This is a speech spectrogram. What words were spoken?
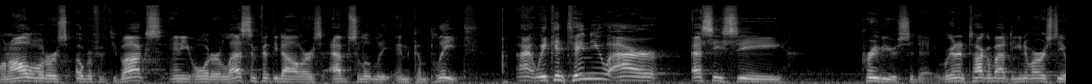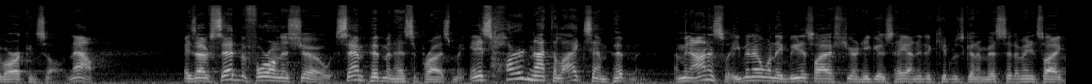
on all orders over 50 bucks. Any order less than $50, absolutely incomplete. All right, we continue our SEC previews today. We're going to talk about the University of Arkansas. Now, as I've said before on this show, Sam Pittman has surprised me. And it's hard not to like Sam Pittman. I mean, honestly, even though when they beat us last year and he goes, hey, I knew the kid was going to miss it, I mean, it's like,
